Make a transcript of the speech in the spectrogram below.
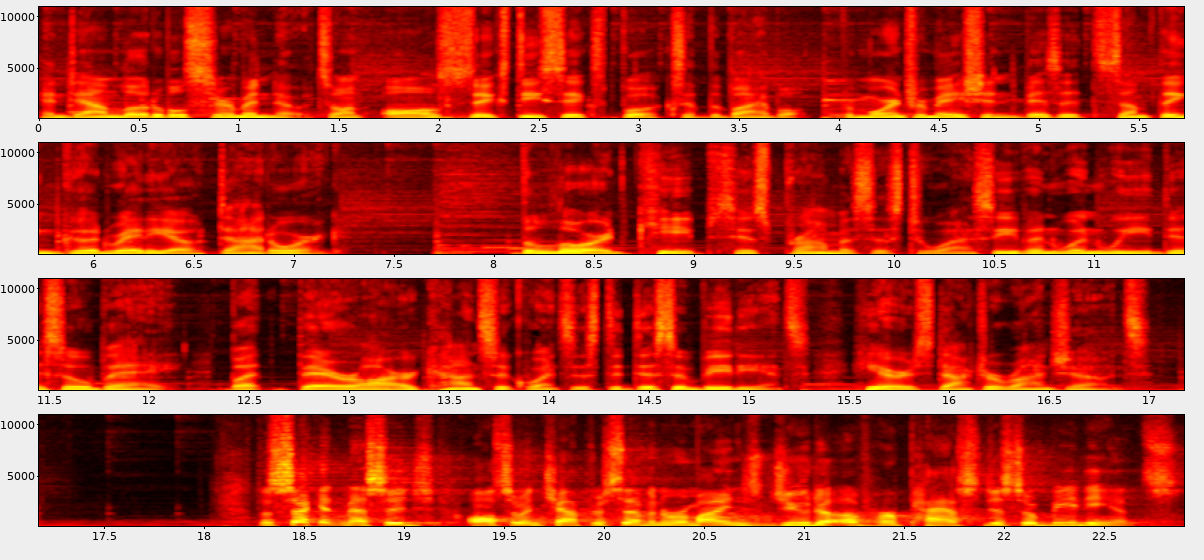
and downloadable sermon notes on all 66 books of the Bible. For more information, visit somethinggoodradio.org. The Lord keeps His promises to us even when we disobey, but there are consequences to disobedience. Here's Dr. Ron Jones. The second message, also in chapter 7, reminds Judah of her past disobedience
